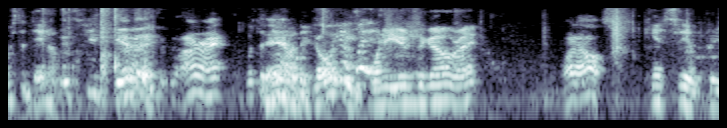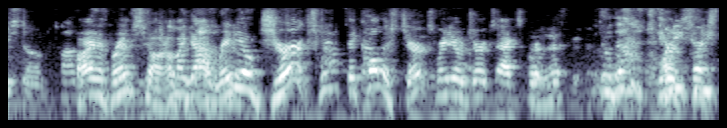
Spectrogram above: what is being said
What's the date on it? It keeps giving. All right. What's the Damn, date on it? Oh, yeah, Twenty years ago, right? What else? Can't see. I'm pretty stoned. Fire and brimstone. Oh my God. Radio jerks. We, they call this jerks. Radio jerks Oh, expert. that's good. Dude, this is 22,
